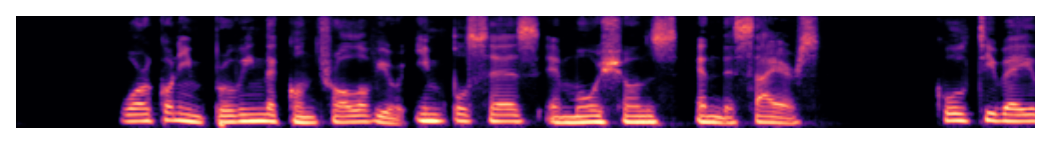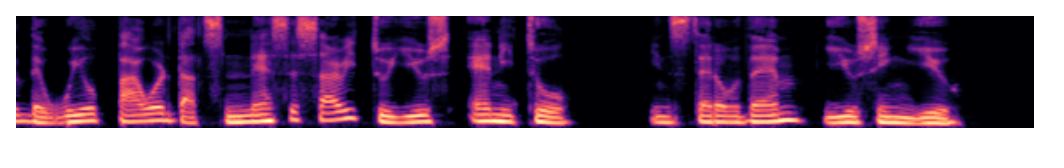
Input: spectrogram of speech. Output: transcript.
Work on improving the control of your impulses, emotions, and desires cultivate the willpower that's necessary to use any tool instead of them using you.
